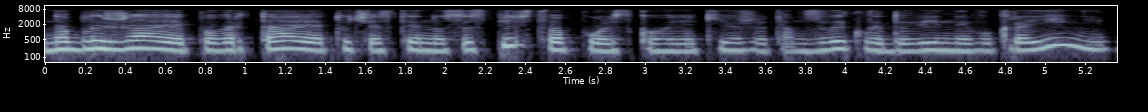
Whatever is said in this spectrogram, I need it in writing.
наближає, повертає ту частину суспільства польського, які вже там звикли до війни в Україні.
